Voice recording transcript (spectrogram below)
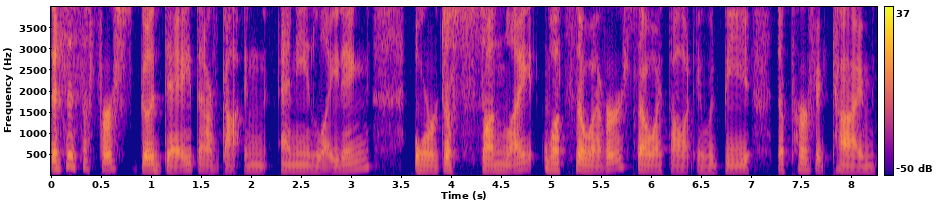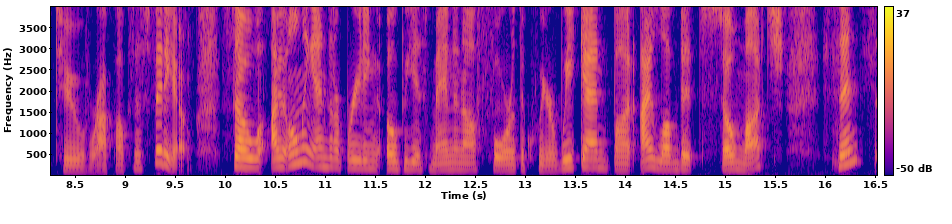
This is the first good day that I've gotten any lighting or just sunlight whatsoever, so I thought it would be the perfect time to wrap up this video. So I only ended up reading Obie is Man Enough for the queer weekend, but I loved it so much. Since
